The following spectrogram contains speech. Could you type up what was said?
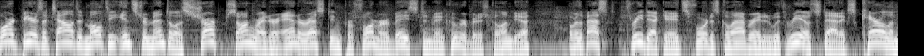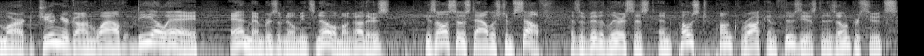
Ford Pier is a talented multi instrumentalist, sharp songwriter, and arresting performer based in Vancouver, British Columbia. Over the past three decades, Ford has collaborated with Rheostatics, Carolyn Mark, Junior Gone Wild, DOA, and members of NoMeansNo, among others. He has also established himself as a vivid lyricist and post punk rock enthusiast in his own pursuits,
